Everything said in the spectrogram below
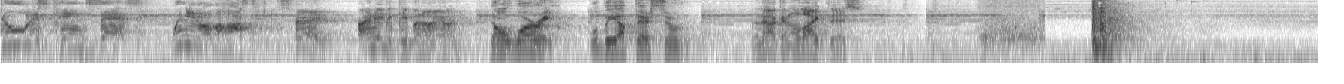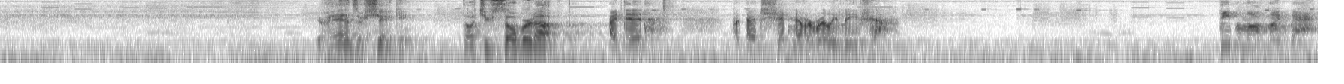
Do as Kane says. We need all the hostages. Hey, I need to keep an eye on you. Don't worry. We'll be up there soon. They're not gonna like this. Your hands are shaking. Thought you sobered up. I did. But that shit never really leaves you. Keep him off my back.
